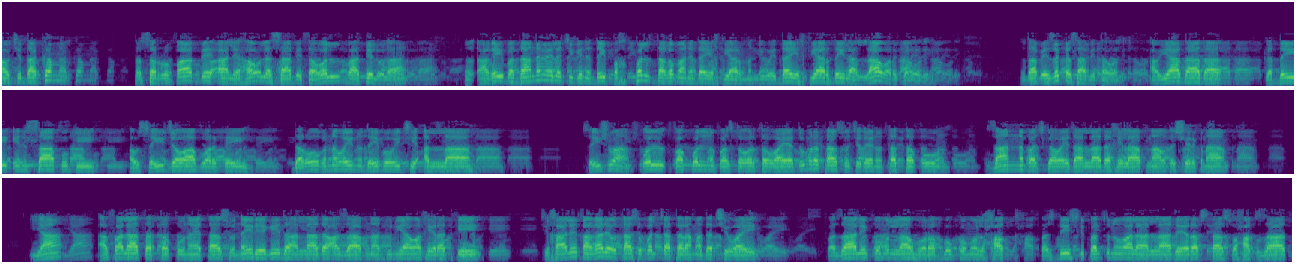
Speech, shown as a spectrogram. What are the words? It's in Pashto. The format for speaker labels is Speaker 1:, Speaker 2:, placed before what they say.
Speaker 1: او چې دا کم تصرفات به الہ ول ثابتول باطل ولا هغه به دا نه ویل چې ګنه دی په خپل دغه باندې د اختیار مندي وای دا اختیار دی له الله ور کړی دی دا به زکه ثابتول او یا دا دا کدی انصاف کی او صحیح جواب ورکي دروغ نه وای نو دی به چې الله صحیح شو قل فقل نو فاستور تو وای دومره تاسو چې دینو تتقون ځان نه بچ کوی د الله د خلاف نه او د شرک نه یا افلا تتقون تاسو نه ریګی د الله د عذاب نه دنیا او آخرت کې چې خالق غره او تاسو بل چا تر مدد شوی فذالکم الله ربکم الحق پس دې صفاتونو والا الله دې رب تاسو حق ذات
